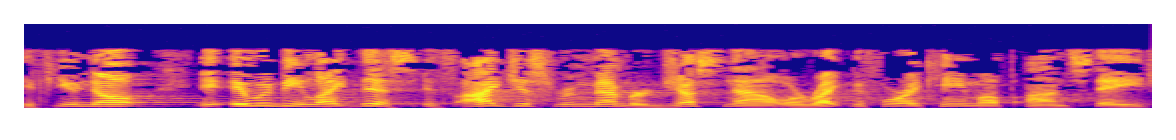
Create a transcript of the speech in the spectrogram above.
if you know, it, it would be like this. If I just remember just now or right before I came up on stage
